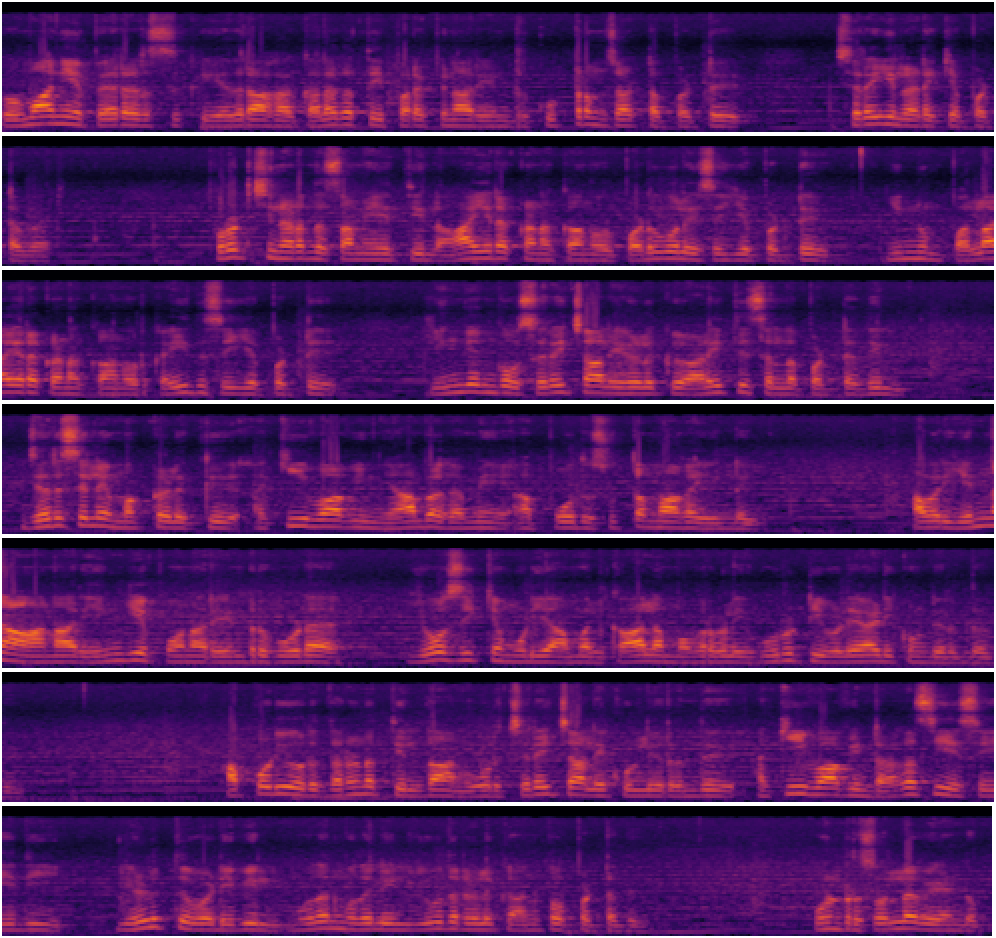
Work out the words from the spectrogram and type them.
ரோமானிய பேரரசுக்கு எதிராக கலகத்தை பரப்பினார் என்று குற்றம் சாட்டப்பட்டு சிறையில் அடைக்கப்பட்டவர். புரட்சி நடந்த சமயத்தில் ஆயிரக்கணக்கானோர் படுகொலை செய்யப்பட்டு இன்னும் பல்லாயிரக்கணக்கானோர் கைது செய்யப்பட்டு எங்கெங்கோ சிறைச்சாலைகளுக்கு அழைத்து செல்லப்பட்டதில் ஜெருசலே மக்களுக்கு அகீவாவின் ஞாபகமே அப்போது சுத்தமாக இல்லை. அவர் என்ன ஆனார் எங்கே போனார் என்று கூட யோசிக்க முடியாமல் காலம் அவர்களை உருட்டி விளையாடி கொண்டிருந்தது. அப்படி ஒரு தருணத்தில்தான் ஒரு சிறைச்சாலைக்குள்ளிருந்து அகீவாவின் ரகசிய செய்தி எழுத்து வடிவில் முதன் முதலில் யூதர்களுக்கு அனுப்பப்பட்டது. ஒன்று சொல்ல வேண்டும்.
